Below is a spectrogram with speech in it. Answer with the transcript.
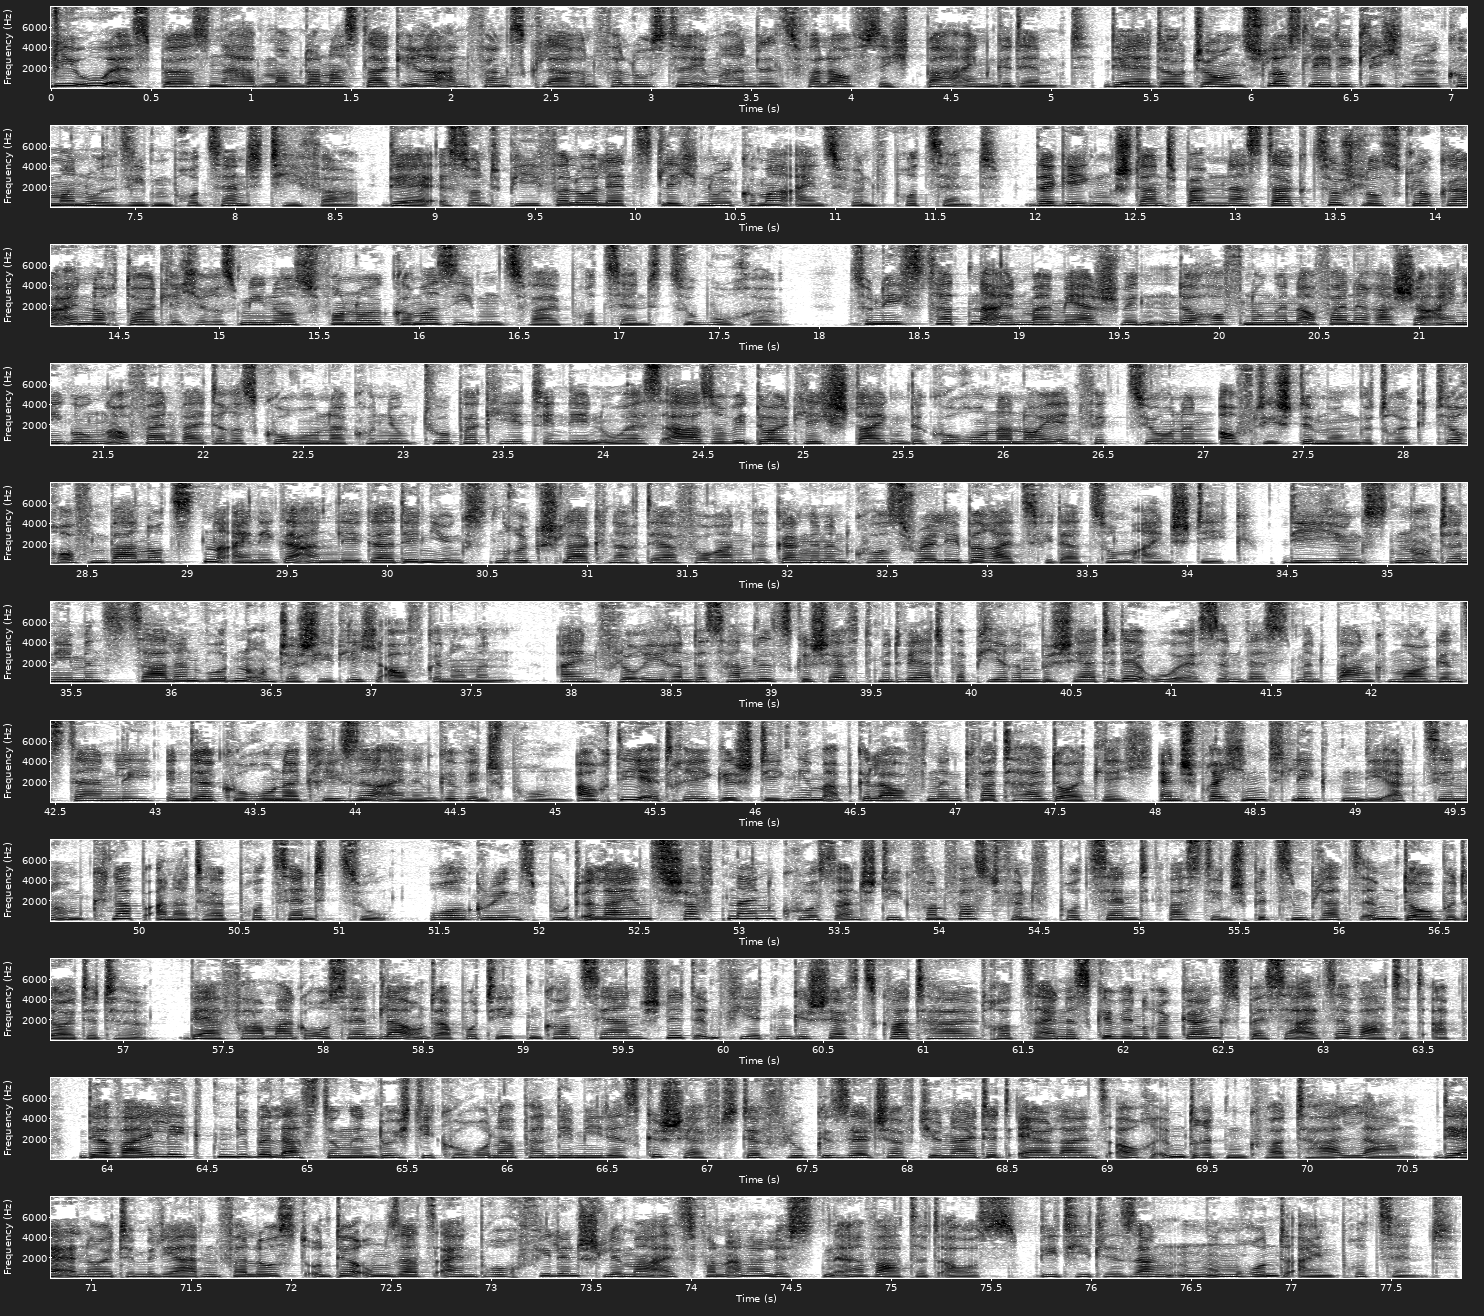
Die US-Börsen haben am Donnerstag ihre anfangs klaren Verluste im Handelsverlauf sichtbar eingedämmt. Der Dow Jones schloss lediglich 0,07 Prozent tiefer. Der S&P verlor letztlich 0,15 Prozent. Dagegen stand beim Nasdaq zur Schlussglocke ein noch deutlicheres Minus von 0,72 Prozent zu Buche. Zunächst hatten einmal mehr schwindende Hoffnungen auf eine rasche Einigung auf ein weiteres Corona-Konjunkturpaket in den USA sowie deutlich steigende Corona-Neuinfektionen auf die Stimmung gedrückt. Doch offenbar nutzten einige Anleger den jüngsten Rückschlag nach der vorangegangenen Kursrallye bereits wieder zum Einstieg. Die jüngsten Unternehmenszahlen wurden unterschiedlich aufgenommen. Ein florierendes Handelsgeschäft mit Wertpapieren bescherte der US-Investmentbank Morgan Stanley in der Corona-Krise einen Gewinnsprung. Auch die Erträge stiegen im abgelaufenen Quartal deutlich. Entsprechend legten die Aktien um knapp anderthalb Prozent zu. Walgreens Boot Alliance schafften einen Kursanstieg von fast 5 Prozent, was den Spitzenplatz im Dow bedeutete. Der Pharma-Großhändler und Apothekenkonzern schnitt im vierten Geschäftsquartal trotz eines Gewinnrückgangs besser als erwartet ab. Derweil legten die Belastungen durch die Corona-Pandemie das Geschäft der Fluggesellschaft United Airlines auch im dritten Quartal lahm. Der erneute Milliardenverlust und der Umsatzeinbruch fielen schlimmer als von Analysten erwartet aus. Die Titel sanken um rund 1 Prozent.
